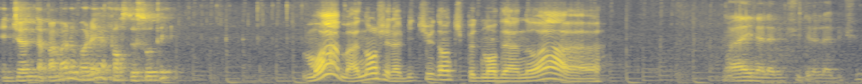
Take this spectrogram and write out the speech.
Et John, t'as pas mal au mollet à force de sauter? Moi, bah non, j'ai l'habitude. Hein. Tu peux demander à Noah. euh, Ouais, il a l'habitude, il a l'habitude.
